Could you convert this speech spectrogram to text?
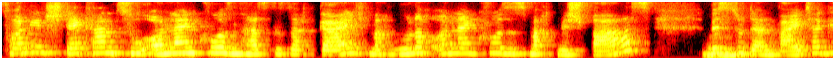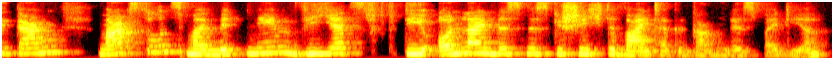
von den Steckern zu Online-Kursen, hast gesagt, geil, ich mache nur noch Online-Kurse, es macht mir Spaß. Mhm. Bist du dann weitergegangen? Magst du uns mal mitnehmen, wie jetzt die Online-Business-Geschichte weitergegangen ist bei dir?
